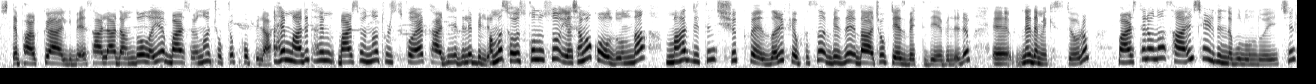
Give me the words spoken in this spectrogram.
işte Park Güell gibi eserlerden dolayı Barcelona çok çok popüler. Hem Madrid hem Barcelona turistik olarak tercih edilebilir. Ama söz konusu yaşamak olduğunda Madrid'in şık ve zarif yapısı bizi daha çok cezbetti diyebilirim. E, ne demek istiyorum? Barcelona sahil şeridinde bulunduğu için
